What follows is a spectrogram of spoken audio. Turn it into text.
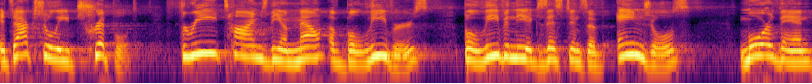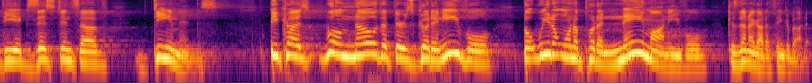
It's actually tripled. Three times the amount of believers believe in the existence of angels more than the existence of demons. Because we'll know that there's good and evil, but we don't want to put a name on evil because then I got to think about it.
